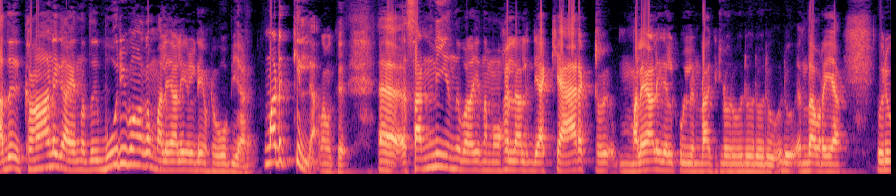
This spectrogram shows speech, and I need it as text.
അത് കാണുക എന്നത് ഭൂരിഭാഗം മലയാളികളുടെയും ഒരു ഹോബിയാണ്. മടുക്കില്ല നമുക്ക്. സണ്ണി എന്ന് പറയുന്ന മോഹൻലാലിന്റെ ആ ക്യാരക്ടർ മലയാളികൾക്കുള്ളിൽ ഉണ്ടാക്കിയിട്ടുള്ള ഒരു ഒരു ഒരു ഒരു എന്താ പറയുക ഒരു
